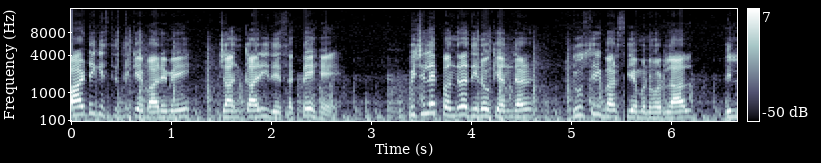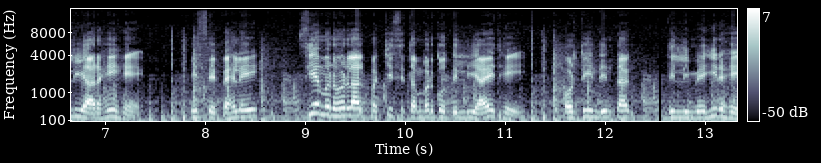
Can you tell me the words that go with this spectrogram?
पार्टी की स्थिति के बारे में जानकारी दे सकते हैं। पिछले पंद्रह दिनों के अंदर दूसरी बार सीएम मनोहर लाल दिल्ली आ रहे हैं। इससे पहले सीएम मनोहर लाल 25 सितंबर को दिल्ली आए थे और तीन दिन तक दिल्ली में ही रहे।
